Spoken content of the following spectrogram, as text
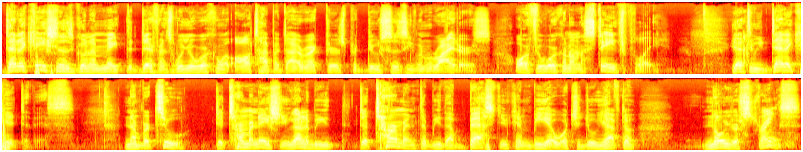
dedication is going to make the difference when you're working with all type of directors, producers, even writers, or if you're working on a stage play. You have to be dedicated to this. Number two, determination. You got to be determined to be the best you can be at what you do. You have to know your strengths,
